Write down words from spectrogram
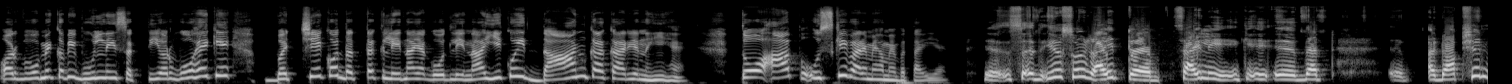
और वो मैं कभी भूल नहीं सकती। और वो है कि बच्चे को दत्तक लेना या गोद लेना ये कोई दान का कार्य नहीं है। तो आप उसके बारे में हमें बताइए। You're so right, uh, Siley, uh, that uh, adoption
